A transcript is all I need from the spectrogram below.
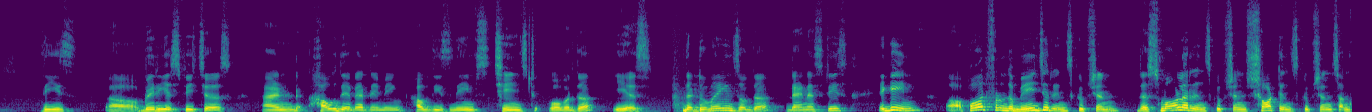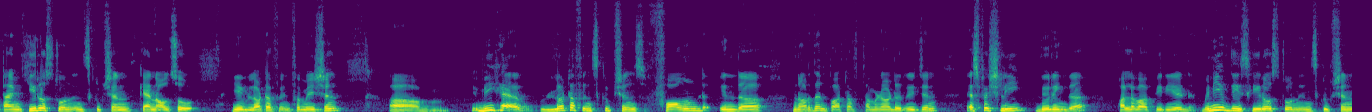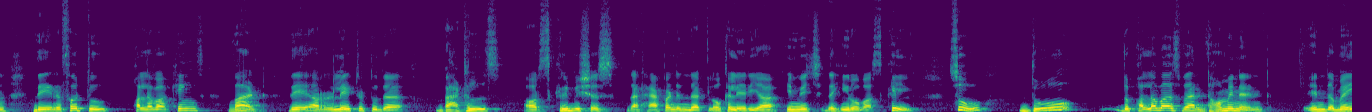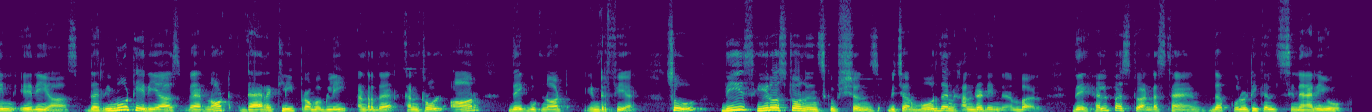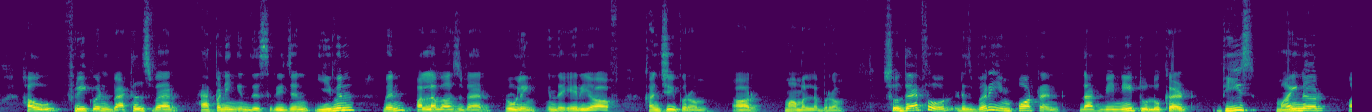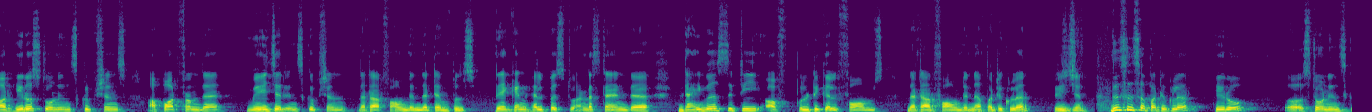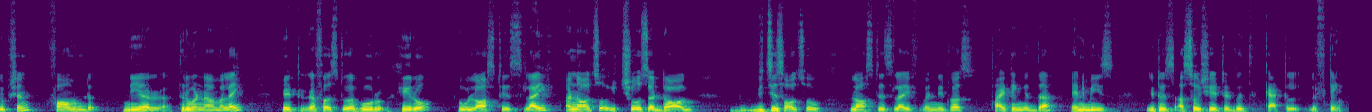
these uh, various features and how they were naming, how these names changed over the years. The domains of the dynasties, again, apart from the major inscription, the smaller inscription, short inscription, sometimes hero stone inscription can also give lot of information. Um, we have lot of inscriptions found in the northern part of Tamil Nadu region especially during the Pallava period. Many of these hero stone inscriptions, they refer to Pallava kings, but they are related to the battles or skirmishes that happened in that local area in which the hero was killed. So, though the Pallavas were dominant in the main areas, the remote areas were not directly probably under their control or they could not interfere. So these hero stone inscriptions, which are more than 100 in number, they help us to understand the political scenario, how frequent battles were happening in this region even when Pallavas were ruling in the area of Kanchipuram or Mamallapuram. So therefore, it is very important that we need to look at these minor or hero stone inscriptions apart from the major inscription that are found in the temples. They can help us to understand the diversity of political forms that are found in a particular region. This is a particular hero uh, stone inscription found near Tiruvannamalai. It refers to a hero who lost his life and also it shows a dog which is also lost his life when it was fighting with the enemies it is associated with cattle lifting.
